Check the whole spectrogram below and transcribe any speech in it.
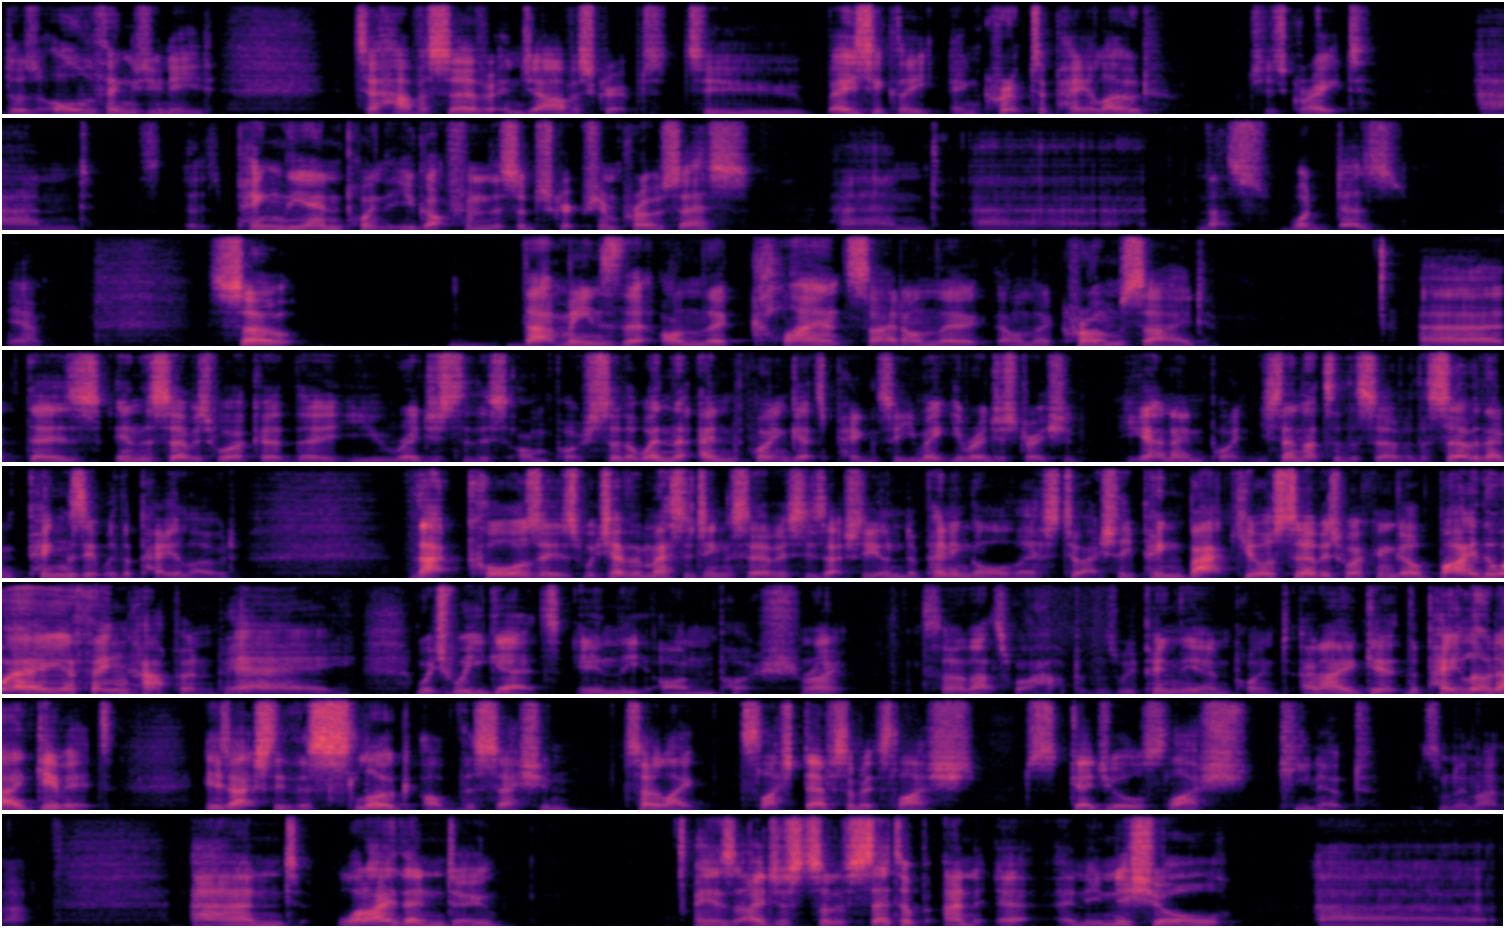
does all the things you need to have a server in JavaScript to basically encrypt a payload, which is great, and ping the endpoint that you got from the subscription process, and uh, that's what it does. Yeah. So that means that on the client side, on the on the Chrome side, uh, there's in the service worker that you register this on push so that when the endpoint gets pinged, so you make your registration, you get an endpoint, you send that to the server, the server then pings it with a payload, that causes whichever messaging service is actually underpinning all this to actually ping back your service worker and go, by the way, a thing happened, yay, which we get in the on push, right? So that's what happens. We ping the endpoint, and I get the payload I give it is actually the slug of the session. So like slash dev summit slash schedule slash keynote, something like that. And what I then do is I just sort of set up an uh, an initial uh,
